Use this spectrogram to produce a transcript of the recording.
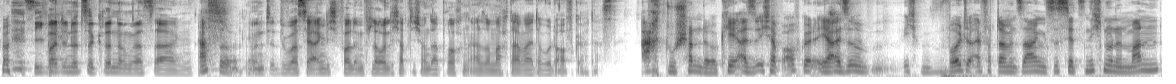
kurz. Ich wollte nur zur Gründung was sagen. Ach so. Okay. Und du warst ja eigentlich voll im Flow und ich habe dich unterbrochen, also mach da weiter, wo du aufgehört hast. Ach du Schande, okay, also ich habe aufgehört. Ja, also ich wollte einfach damit sagen, es ist jetzt nicht nur ein Mann,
